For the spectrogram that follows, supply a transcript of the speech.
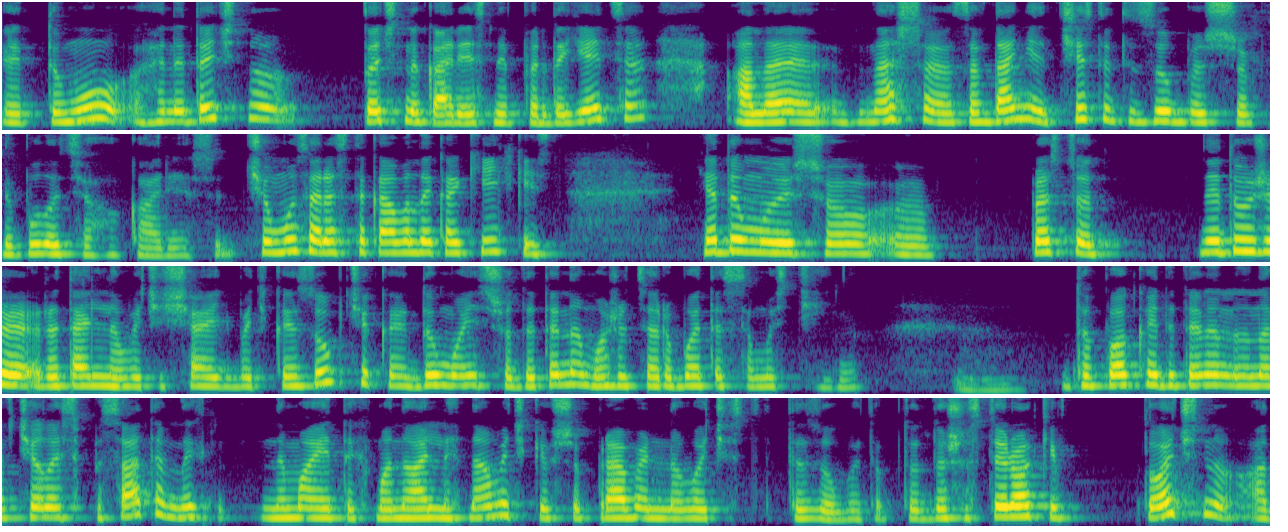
Е, тому генетично. Точно карієс не передається, але наше завдання чистити зуби, щоб не було цього карієсу. Чому зараз така велика кількість? Я думаю, що е, просто не дуже ретельно вичищають батьки зубчики, думають, що дитина може це робити самостійно. Угу. Допоки дитина не навчилась писати, в них немає тих мануальних навичків, щоб правильно вичистити зуби. Тобто до 6 років точно, а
